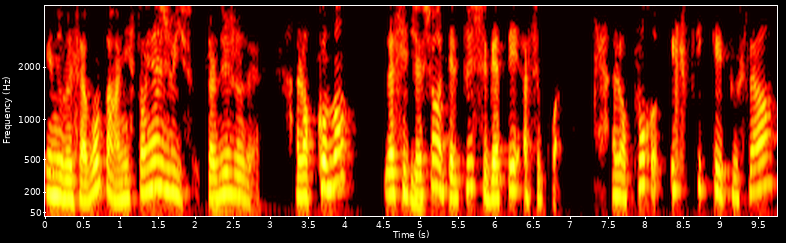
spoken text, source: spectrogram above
et nous le savons par un historien juif, Flavius Joseph. Alors comment la situation a-t-elle pu se gâter à ce point? Alors pour expliquer tout cela,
